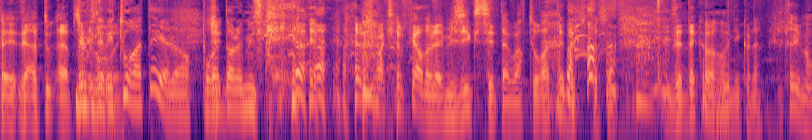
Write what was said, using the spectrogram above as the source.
Mais vous avez tout raté alors, pour être dans la musique. Je crois que faire de la musique, c'est avoir tout raté de toute façon. Vous êtes d'accord, Nicolas? Absolument.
